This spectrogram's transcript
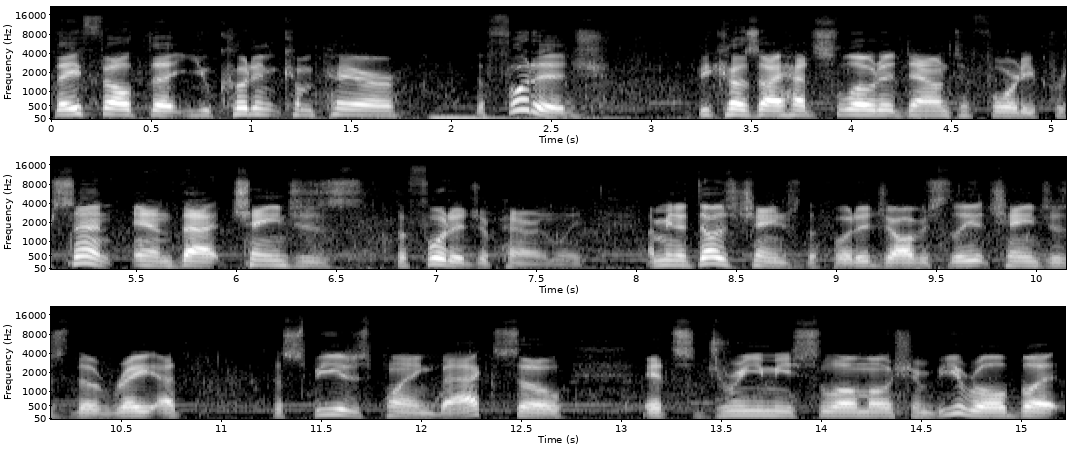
they felt that you couldn't compare the footage because I had slowed it down to 40%, and that changes the footage apparently. I mean, it does change the footage, obviously. It changes the rate at the speed is playing back, so it's dreamy slow motion B roll, but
